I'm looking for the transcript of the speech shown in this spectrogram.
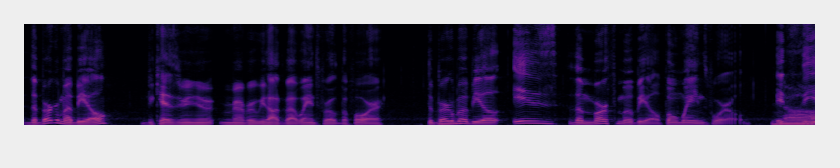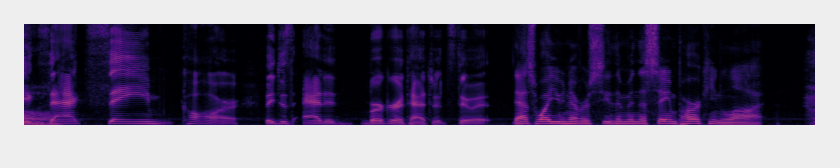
the Burgermobile, because we remember we talked about Wayne's World before, the Burgermobile is the Mirthmobile from Wayne's World. It's the exact same car. They just added burger attachments to it. That's why you never see them in the same parking lot.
